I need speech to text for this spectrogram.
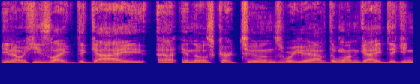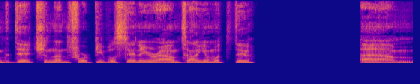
you know, he's like the guy uh, in those cartoons where you have the one guy digging the ditch and then four people standing around telling him what to do. Um,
